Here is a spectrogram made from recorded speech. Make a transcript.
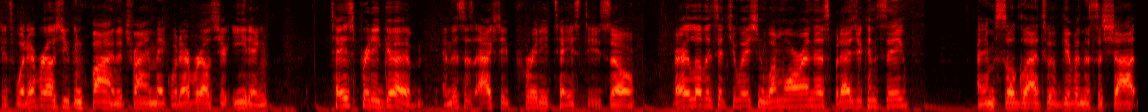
It's whatever else you can find to try and make whatever else you're eating taste pretty good. And this is actually pretty tasty. So, very lovely situation. One more on this, but as you can see, I am so glad to have given this a shot.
